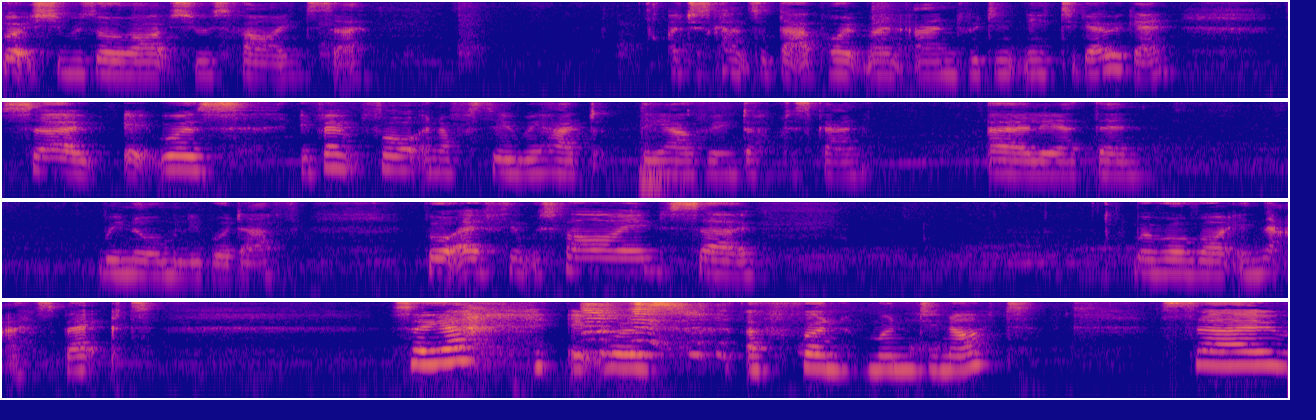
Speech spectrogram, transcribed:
But she was alright, she was fine, so I just cancelled that appointment and we didn't need to go again. So it was eventful, and obviously we had the LV and Doppler scan earlier than we normally would have. But everything was fine, so we're alright in that aspect. So yeah, it was a fun Monday night. So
